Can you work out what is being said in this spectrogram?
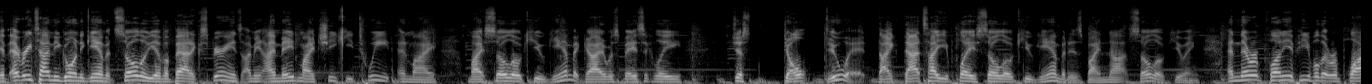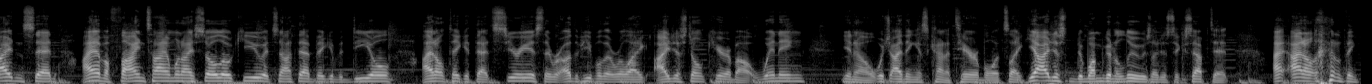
If every time you go into Gambit solo you have a bad experience, I mean, I made my cheeky tweet and my my solo queue Gambit guide was basically just don't do it. Like that's how you play solo queue Gambit is by not solo queuing. And there were plenty of people that replied and said, "I have a fine time when I solo queue. It's not that big of a deal. I don't take it that serious." There were other people that were like, "I just don't care about winning." You know, which I think is kind of terrible. It's like, yeah, I just I'm going to lose. I just accept it. I, I, don't I don't think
